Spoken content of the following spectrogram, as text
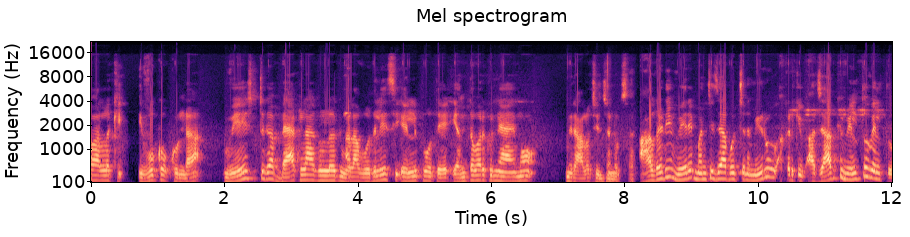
వాళ్ళకి ఇవ్వకోకుండా వేస్ట్గా బ్యాక్లాగుల్లోకి అలా వదిలేసి వెళ్ళిపోతే ఎంతవరకు న్యాయమో మీరు ఆలోచించండి ఒకసారి. ఆల్రెడీ వేరే మంచి జాబ్ వచ్చిన మీరు అక్కడికి ఆ జాబ్కి వెళ్తూ వెళ్తూ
